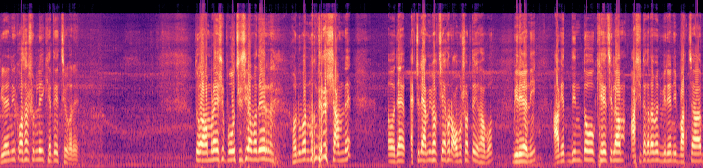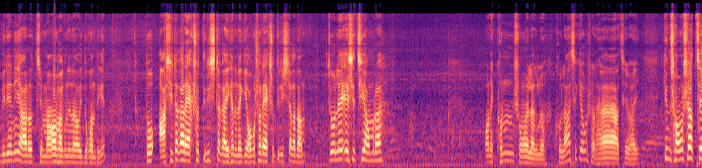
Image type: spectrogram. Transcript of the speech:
বিরিয়ানির কথা শুনলেই খেতে ইচ্ছে করে। তো আমরা এসে পৌঁছেছি আমাদের হনুমান মন্দিরের সামনে। ও যাই অ্যাকচুয়ালি আমি ভাবছি এখন অবসর থেকে খাব বিরিয়ানি। আগের দিন তো খেয়েছিলাম আশি টাকা দামের বিরিয়ানি, বাচ্চা বিরিয়ানি আর হচ্ছে মামা ভাগ্নে না ওই দোকান থেকে। তো আশি টাকার একশো তিরিশ টাকা এখানে নাকি অবসরে একশো তিরিশ টাকা দাম। চলে এসেছি আমরা। অনেকক্ষণ সময় লাগল। খোলা আছে কি অবসর? হ্যাঁ আছে ভাই। কিন্তু সমস্যা হচ্ছে,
